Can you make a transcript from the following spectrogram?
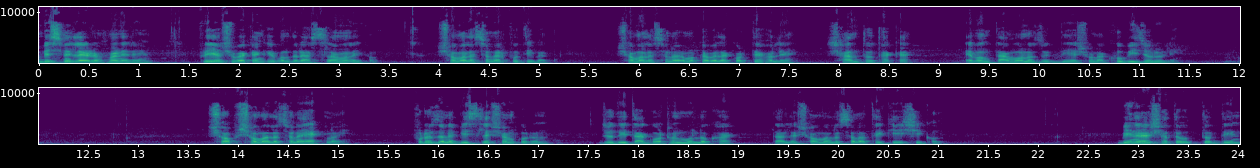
বিসমিল্লাহ রহমান রহিম। প্রিয় শুভাকাঙ্ক্ষী বন্ধুরা, আসসালামু আলাইকুম। সমালোচনার প্রতিবাদ। সমালোচনার মোকাবেলা করতে হলে শান্ত থাকা এবং তা মনোযোগ দিয়ে শোনা খুবই জরুরি। সব সমালোচনা এক নয়। প্রয়োজনে বিশ্লেষণ করুন। যদি তা গঠনমূলক হয়, তাহলে সমালোচনা থেকেই শিখুন। বিনয়ের সাথে উত্তর দিন।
